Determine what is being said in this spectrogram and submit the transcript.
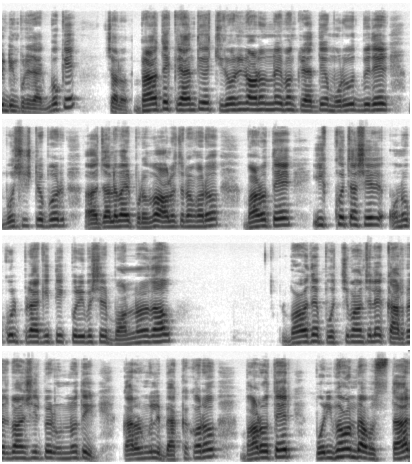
রিডিং পড়ে রাখবে ওকে চলো, ভারতের ক্রান্তীয় চিরহীন অরণ্য এবং ক্রান্তীয় মরু উদ্ভিদের বৈশিষ্ট্য উপর জলবায়ুর প্রভাব আলোচনা করো। ভারতে ইক্ষ চাষের অনুকূল প্রাকৃতিক পরিবেশের বর্ণনা দাও। ভারতের পশ্চিমাঞ্চলে কার্পেট বাহন শিল্পের উন্নতির কারণগুলি ব্যাখ্যা করো। ভারতের পরিবহন ব্যবস্থার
